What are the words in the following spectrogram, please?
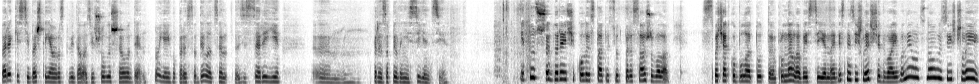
перекисті. Бачите, я вам розповідала, зійшов лише один. Ну, я його пересадила. Це зі серії ем, перезапилені сіянці. І тут ще, до речі, коли статицю пересаджувала, спочатку була тут е, прунела висіяна, і десь не зійшли ще два. І вони от знову зійшли,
